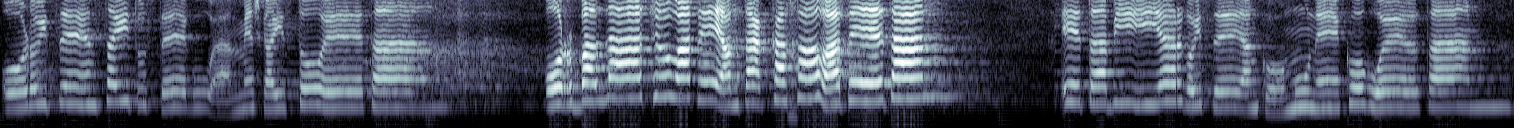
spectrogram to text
Oroitzen zaituztegu ames gaiztoetan. Hor baldatxo batean ta kaja batetan. Eta bihar goizean komuneko bueltan.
